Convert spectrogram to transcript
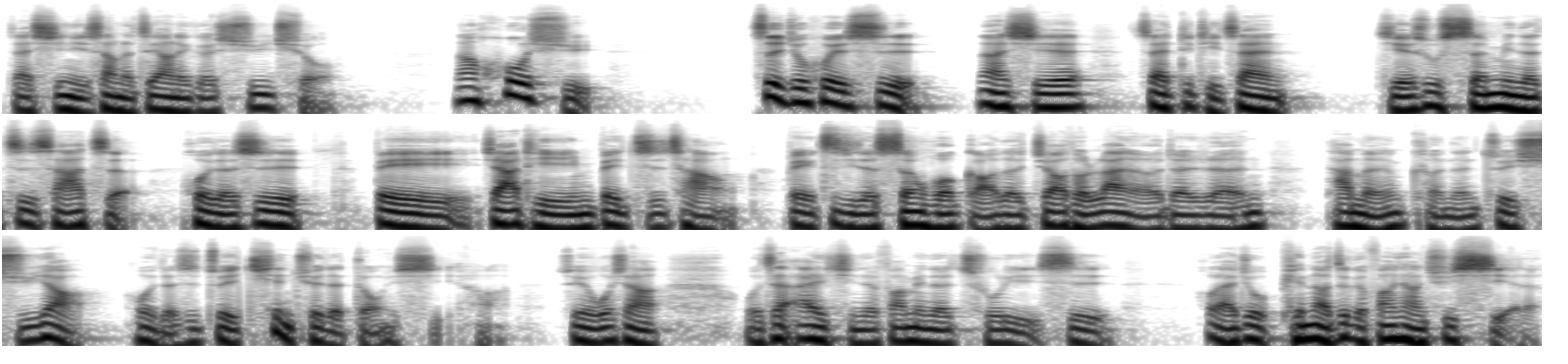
在心理上的这样的一个需求，那或许这就会是那些在地铁站结束生命的自杀者，或者是被家庭、被职场。被自己的生活搞得焦头烂额的人，他们可能最需要或者是最欠缺的东西哈，所以我想我在爱情的方面的处理是后来就偏到这个方向去写了，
